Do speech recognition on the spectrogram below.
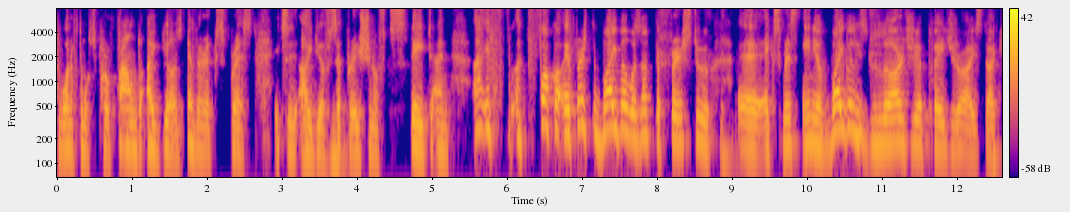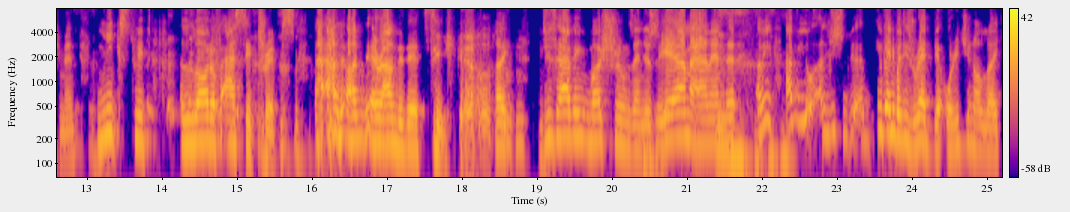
one of the most profound ideas ever expressed. It's the idea of mm-hmm. separation of state and uh, if uh, fuck off. First, the Bible was not the first to uh, express any of. Bible is largely a plagiarized document mixed with a lot of acid trips on, on, around the Dead Sea, like just having mushrooms and just yeah, man. And uh, I mean, have you uh, just if anybody's read the original original like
